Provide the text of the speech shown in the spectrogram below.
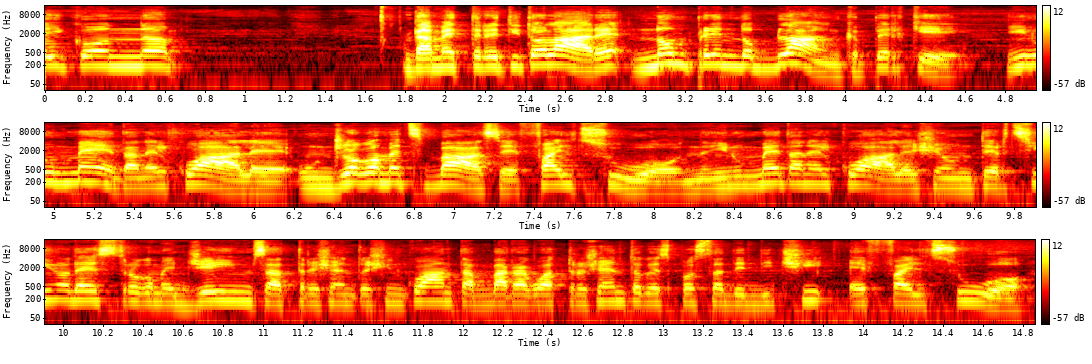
icon da mettere titolare? Non prendo Blank perché in un meta nel quale un gioco Mets base fa il suo, in un meta nel quale c'è un terzino destro come James a 350-400 che sposta DDC e fa il suo,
